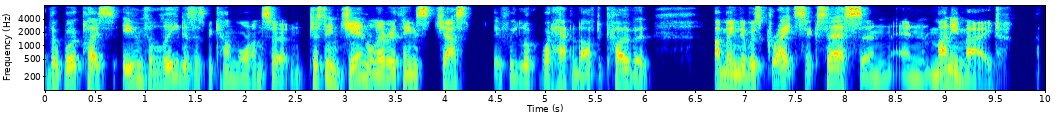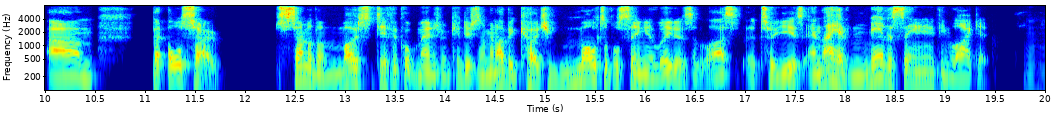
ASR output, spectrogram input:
the workplace, even for leaders, has become more uncertain. Just in general, everything's just, if we look at what happened after COVID, I mean, there was great success and, and money made. Um, but also some of the most difficult management conditions. I mean, I've been coaching multiple senior leaders in the last uh, two years, and they have never seen anything like it. Mm-hmm.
